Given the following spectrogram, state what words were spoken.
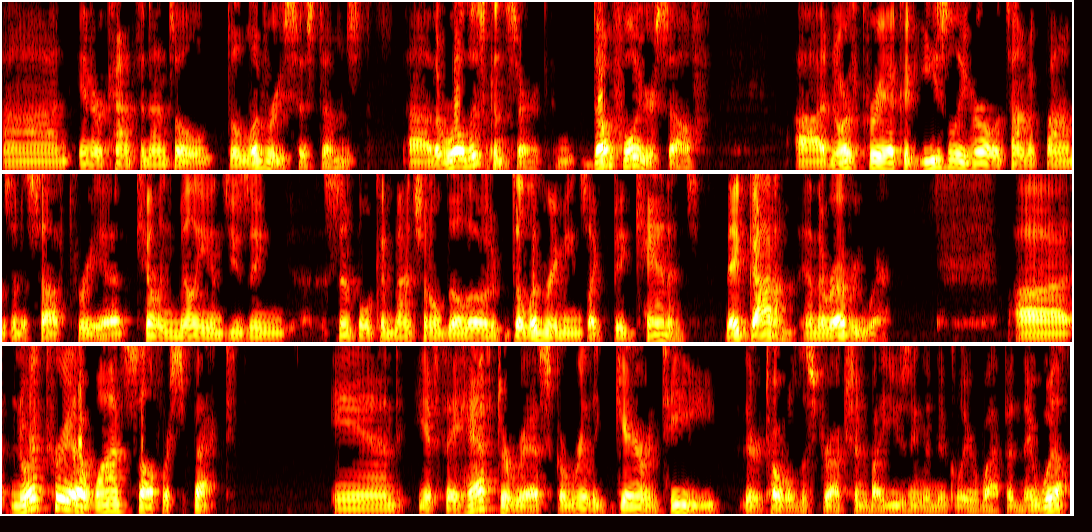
on intercontinental delivery systems, uh, the world is concerned. Don't fool yourself. Uh, North Korea could easily hurl atomic bombs into South Korea, killing millions using simple conventional del- delivery means like big cannons. They've got them, and they're everywhere. Uh, North Korea wants self respect. And if they have to risk or really guarantee their total destruction by using a nuclear weapon, they will.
